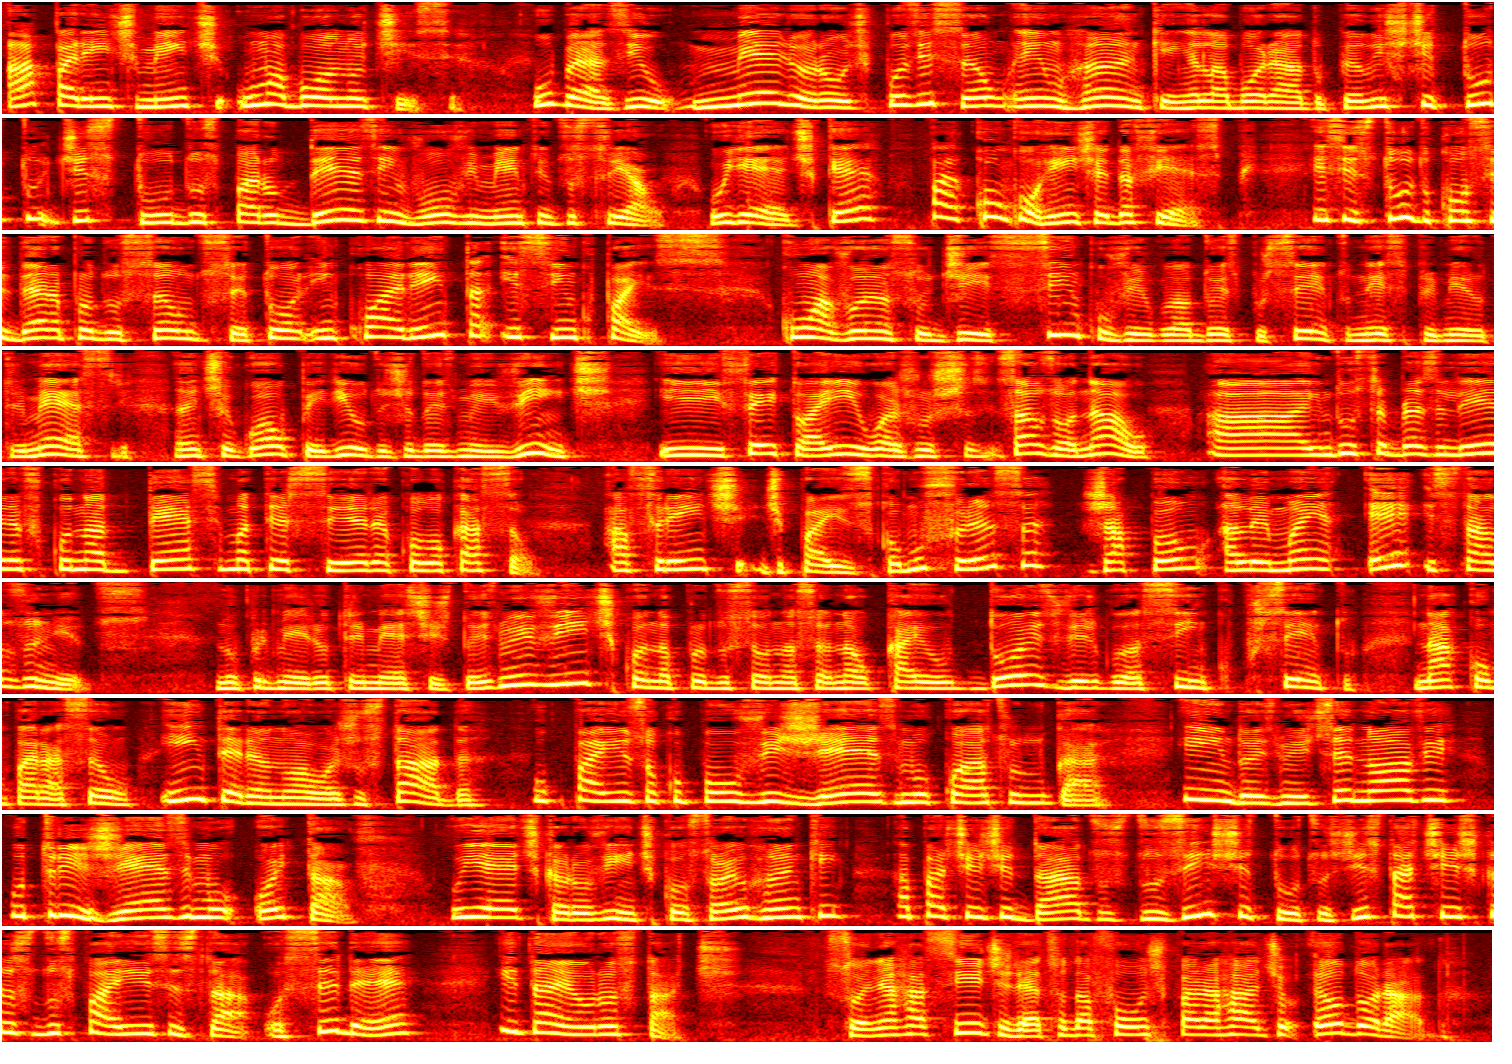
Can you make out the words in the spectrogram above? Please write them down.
aparentemente uma boa notícia. O Brasil melhorou de posição em um ranking elaborado pelo Instituto de Estudos para o Desenvolvimento Industrial, o IED, que é concorrente da Fiesp. Esse estudo considera a produção do setor em 45 países com avanço de 5,2% nesse primeiro trimestre, ante igual período de 2020, e feito aí o ajuste sazonal, a indústria brasileira ficou na 13ª colocação, à frente de países como França, Japão, Alemanha e Estados Unidos. No primeiro trimestre de 2020, quando a produção nacional caiu 2,5% na comparação interanual ajustada, o país ocupou o 24º lugar e em 2019 o 38º. O IED, caro ouvinte, constrói o ranking a partir de dados dos institutos de estatísticas dos países da OCDE e da Eurostat. Sônia Raci, direto da fonte para a Rádio Eldorado.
